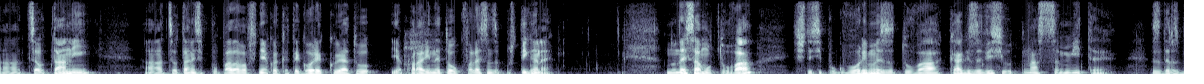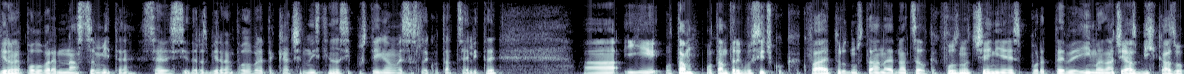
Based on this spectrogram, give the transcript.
а, целта ни, а, целта ни се попада в някоя категория, която я прави не толкова лесна за постигане. Но не само това, ще си поговорим за това как зависи от нас самите за да разбираме по-добре нас самите, себе си да разбираме по-добре, така че наистина си постигаме с лекота целите. А, и оттам, оттам тръгва всичко. Каква е трудността на една цел? Какво значение според тебе има? Значи аз бих казал,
